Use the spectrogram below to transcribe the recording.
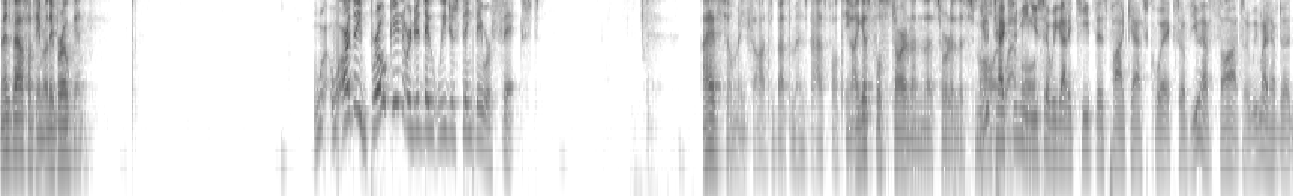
Men's basketball team, are they broken? Are they broken or did they we just think they were fixed? I have so many thoughts about the men's basketball team. I guess we'll start on the sort of the small. you texted me and you said we got to keep this podcast quick. So if you have thoughts, we might have to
